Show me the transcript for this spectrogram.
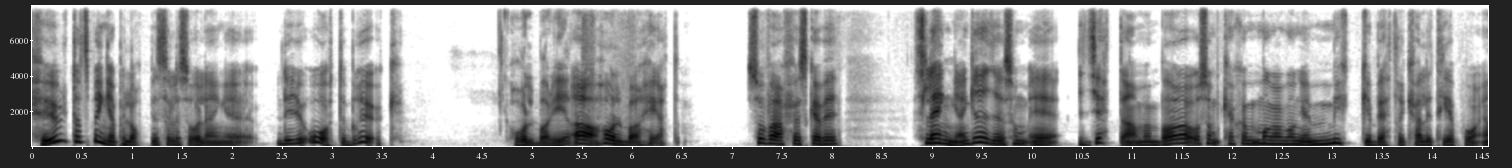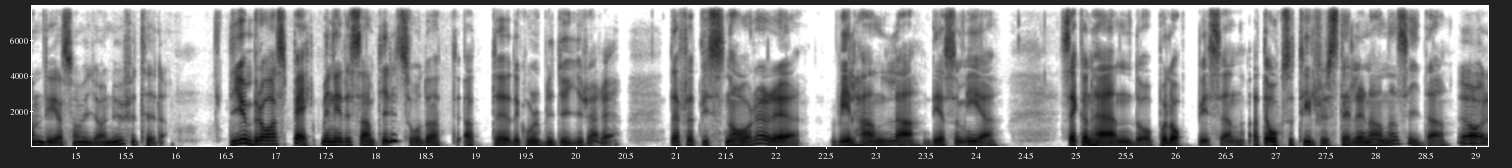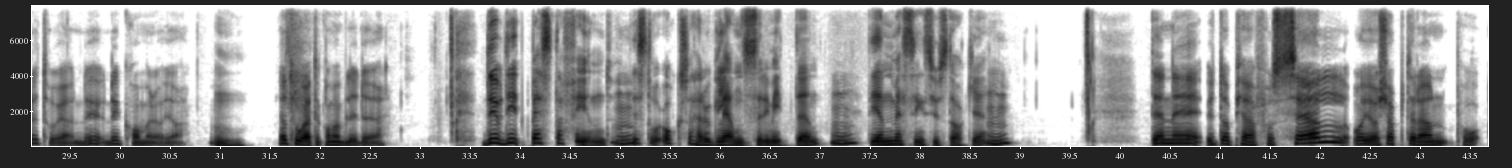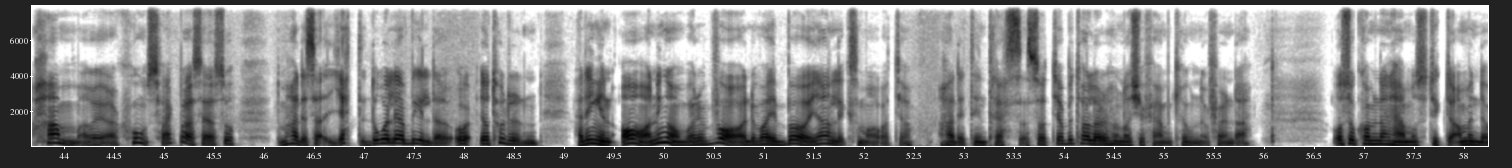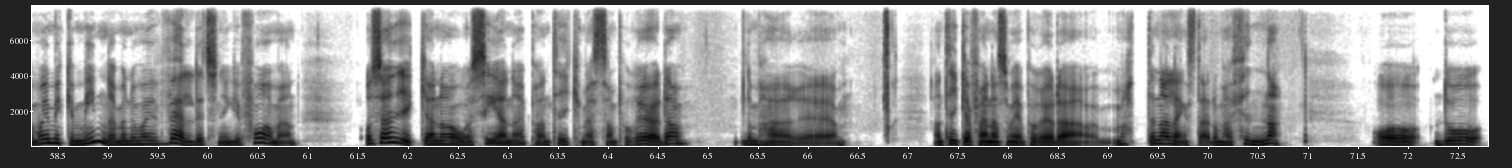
fult att springa på loppis eller så länge. Det är ju återbruk. hållbarhet. Ja, hållbarhet. Så varför ska vi slänga grejer som är jätteanvändbara och som kanske många gånger är mycket bättre kvalitet på än det som vi gör nu för tiden? Det är ju en bra aspekt, men är det samtidigt så då att, att eh, det kommer att bli dyrare? Därför att vi snarare vill handla det som är second hand och på loppisen. Att det också tillfredsställer en annan sida. Ja, det tror jag. Det, det kommer det att göra. Mm. Jag tror att det kommer att bli det. Du, ditt bästa fynd, det står också här och glänser i mitten. Mm. Det är en mässingsljusstake. Mm. Den är utav Pierre Forsell och jag köpte den på Hammarö auktionsfack bara så, här. så de hade så här jättedåliga bilder och jag trodde den, hade ingen aning om vad det var. Det var i början liksom av att jag hade ett intresse så att jag betalade 125 kronor för den där. Och så kom den hem och så tyckte jag att den var ju mycket mindre men den var ju väldigt snygg i formen. Och sen gick jag några år senare på Antikmässan på Röda. De här eh, antikaffärerna som är på röda mattorna längst där, de här fina. Och då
